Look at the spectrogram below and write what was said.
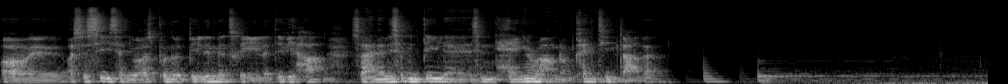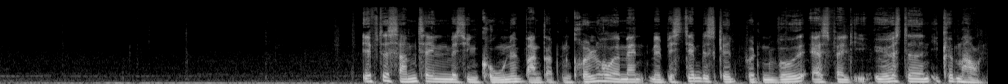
og, øh, og så ses han jo også på noget billedmateriale af det, vi har. Så han er ligesom en del af sådan en hangaround omkring Team Dava. Efter samtalen med sin kone vandrer den krølhårede mand med bestemte skridt på den våde asfalt i Ørestaden i København.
